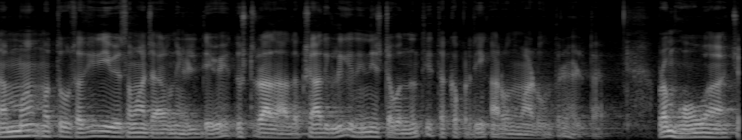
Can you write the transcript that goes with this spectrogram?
ನಮ್ಮ ಮತ್ತು ಸತೀದೇವಿಯ ಸಮಾಚಾರವನ್ನು ಹೇಳಿದ್ದೇವೆ. ದುಷ್ಟರಾದ ದಕ್ಷಾದಿಗಳಿಗೆ ನಿನ್ನಿಷ್ಟ ಬಂದಂತೆ ತಕ್ಕ ಪ್ರತೀಕಾರವನ್ನು ಮಾಡು ಅಂತೇಳಿ ಹೇಳ್ತಾರೆ. ಬ್ರಹ್ಮೋವಾಚ.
